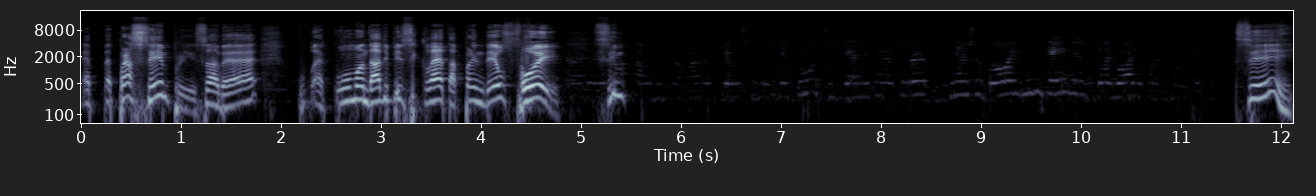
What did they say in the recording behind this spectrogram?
é, para sempre, sabe? É, é como andar de bicicleta, aprendeu, foi. Sim, Sim.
